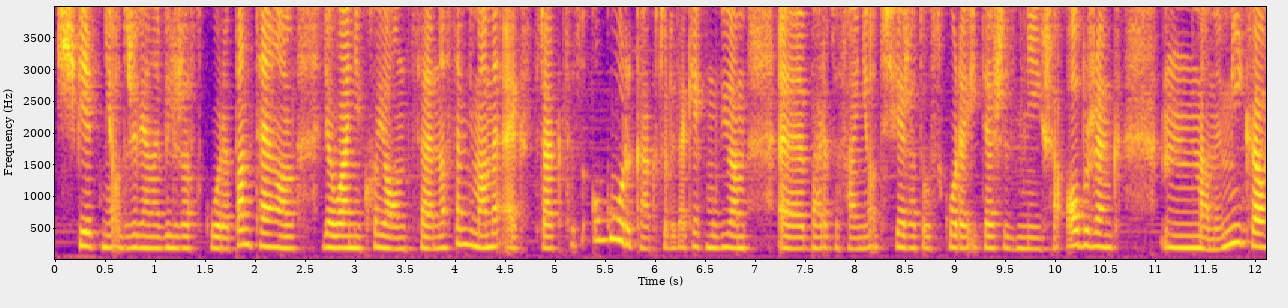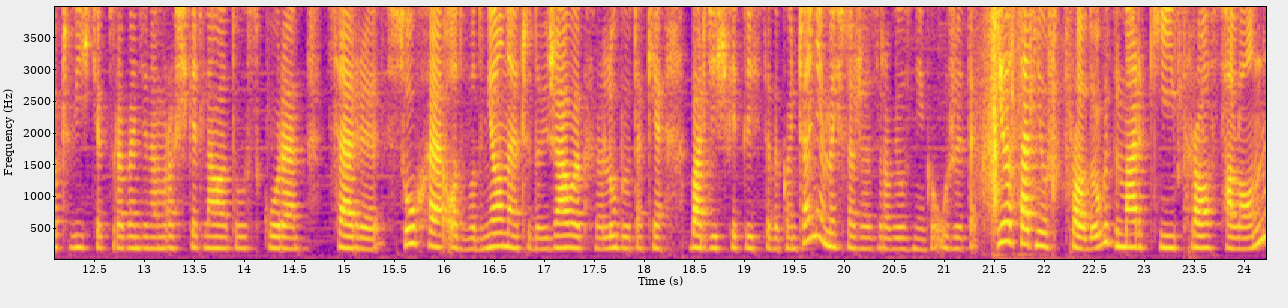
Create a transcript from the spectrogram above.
świetnie odżywia, nawilża skórę, pantenol, działanie kojące. Następnie mamy ekstrakt z ogórka, który, tak jak mówiłam, e, bardzo fajnie odświeża tą skórę i też zmniejsza obrzęk. Mm, mamy mikę oczywiście, która będzie nam rozświetlała tą skórę. Cery suche, odwodnione czy dojrzałe, które lubią takie bardziej świetliste wykończenie. Myślę, że zrobią z niego użytek. I ostatni już produkt z marki Pro Salon.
